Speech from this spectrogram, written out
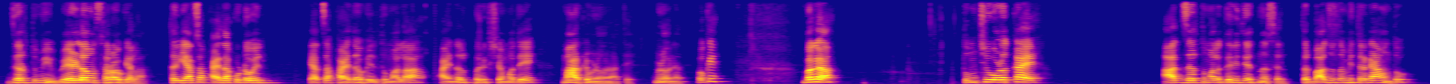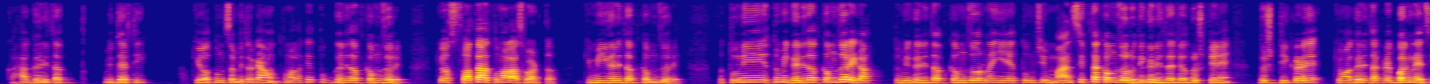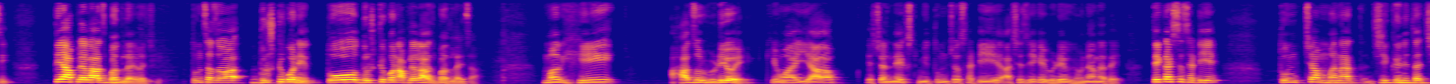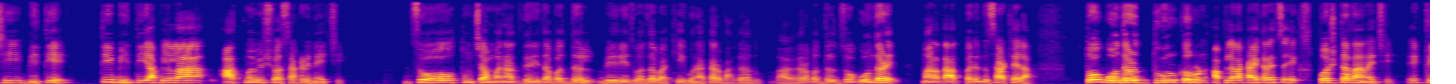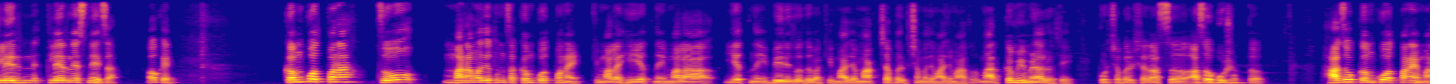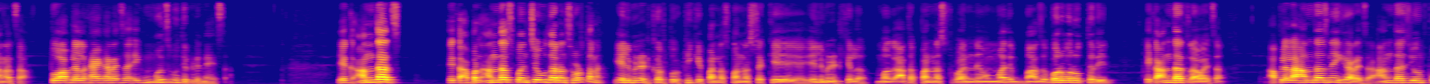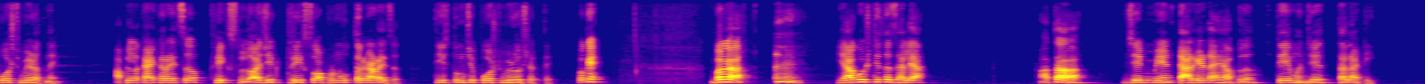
जर तुम्ही वेळ लावून सराव केला तर याचा फायदा कुठं होईल? याचा फायदा होईल तुम्हाला फायनल परीक्षेमध्ये मार्क मिळवण्यात मिळवण्यात. ओके? बघा तुमची ओळख काय आज जर तुम्हाला गणित येत नसेल तर बाजूचा मित्र काय म्हणतो? का हा गणितात विद्यार्थी किंवा तुमचा मित्र काय म्हणतो तुम्हाला की तू गणितात कमजोर आहे. किंवा स्वतः तुम्हाला असं वाटतं की मी गणितात कमजोर आहे. तर तुम्ही तुम्ही गणितात कमजोर आहे का? तुम्ही गणितात कमजोर नाही आहे तुमची मानसिकता कमजोर होती गणिताच्या दृष्टीने दृष्टीकडे किंवा गणिताकडे बघण्याची. ते आपल्याला आज बदलायची. तुमचा जो दृष्टिकोन आहे तो दृष्टिकोन आपल्याला आज बदलायचा. मग ही हा जो व्हिडिओ आहे किंवा या याच्या नेक्स्ट मी तुमच्यासाठी असे जे काही व्हिडिओ घेऊन येणार आहे ते कशासाठी आहे? तुमच्या मनात जी गणिताची भीती आहे ती भीती आपल्याला आत्मविश्वासाकडे न्यायची. जो तुमच्या मनात गणिताबद्दल बेरीज वजाबाकी गुणाकार भागा भागाकाराबद्दल जो गोंधळ आहे मनात आतपर्यंत साठलेला तो गोंधळ दूर करून आपल्याला काय करायचं? एक स्पष्टता आणायची एक क्लिअर क्लिअरनेस न्यायचा. ओके कमकुवतपणा जो मनामध्ये तुमचा कमकुवतपणा आहे की मला हे येत नाही मला येत नाही बेरीज वजाबाकी माझ्या मागच्या परीक्षेमध्ये माझे मार्क मार्क कमी मिळाले होते पुढच्या परीक्षेत असं असं होऊ शकतं. हा जो कमकुवतपणा आहे मनाचा तो आपल्याला काय करायचा? एक मजबूतीकडे न्यायचा. एक अंदाज एक आपण अंदाज पंचे उदाहरण सोडतो ना एलिमिनेट करतो ठीक आहे पन्नास पन्नास टक्के एलिमिनेट केलं मग आता पन्नासमध्ये माझं बरोबर उत्तर येईल. एक अंदाज लावायचा. आपल्याला अंदाज नाही करायचा. अंदाज येऊन पोस्ट मिळत नाही. आपल्याला काय करायचं? फिक्स लॉजिक ट्रिक्स वापरून उत्तर काढायचं. तीच तुमची पोस्ट मिळू शकते. ओके बघा या गोष्टी तर झाल्या. आता जे मेन टार्गेट आहे आपलं ते म्हणजे तलाठी.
